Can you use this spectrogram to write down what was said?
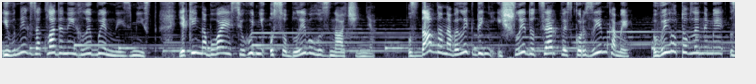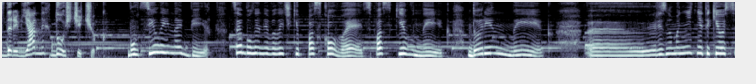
і в них закладений глибинний зміст, який набуває сьогодні особливого значення. Здавна на Великдень йшли до церкви з корзинками, виготовленими з дерев'яних дощечок. Був цілий набір. Це були невеличкі пасковець, пасківник, дорінник, різноманітні такі ось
